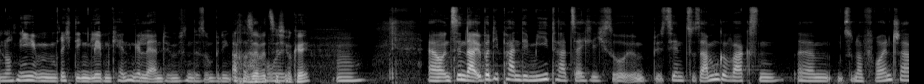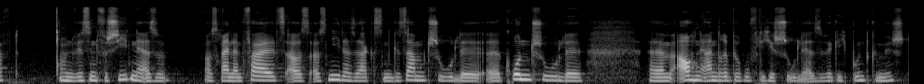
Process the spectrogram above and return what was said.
noch nie im richtigen Leben kennengelernt. Wir müssen das unbedingt Ach, sehr witzig, okay. Äh, und sind da über die Pandemie tatsächlich so ein bisschen zusammengewachsen ähm, zu einer Freundschaft. Und wir sind verschiedene, also aus Rheinland-Pfalz, aus, aus Niedersachsen, Gesamtschule, äh, Grundschule, ähm, auch eine andere berufliche Schule, also wirklich bunt gemischt.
